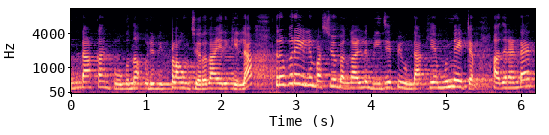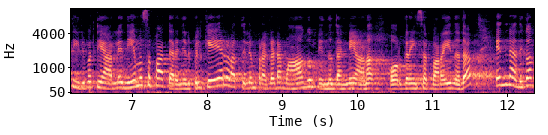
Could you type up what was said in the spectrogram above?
ഉണ്ടാക്കാൻ പോകുന്ന ഒരു വിപ്ലവം ചെറുതായിരിക്കില്ല. ത്രിപുരയിലും പശ്ചിമ ബംഗാളിലും ബി ജെ പി ഉണ്ടാക്കിയ മുന്നേറ്റം അത് രണ്ടായിരത്തി ഇരുപത്തിയാറിലെ നിയമസഭാ തെരഞ്ഞെടുപ്പിൽ കേരളത്തിലും പ്രകടമാകും എന്ന് തന്നെയാണ് ഓർഗനൈസർ പറയുന്നത്. എന്നധികം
